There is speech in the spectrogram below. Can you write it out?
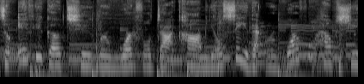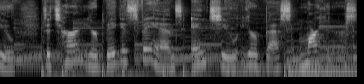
So if you go to rewardful.com, you'll see that Rewardful helps you to turn your biggest fans into your best marketers.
